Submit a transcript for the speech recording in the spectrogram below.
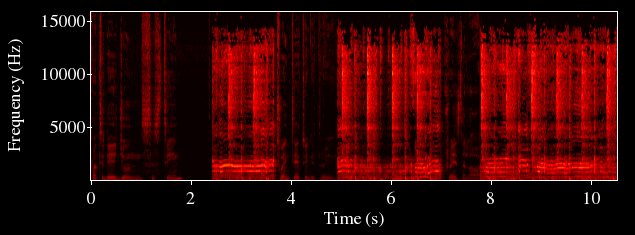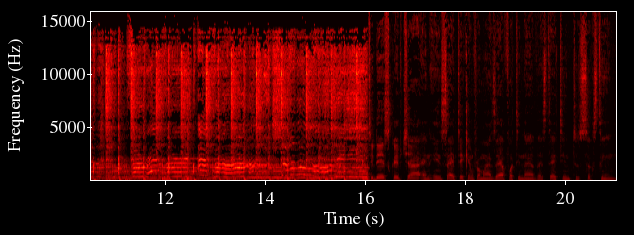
for today, June 16, 2023. Praise the Lord. Today's scripture and insight taken from Isaiah 49, verse 13 to 16,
